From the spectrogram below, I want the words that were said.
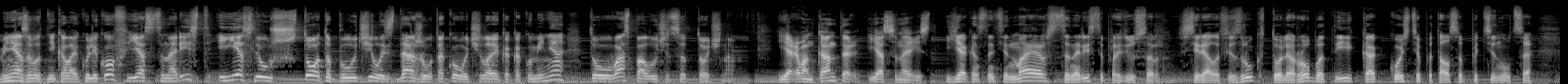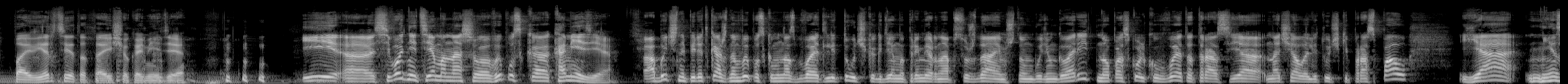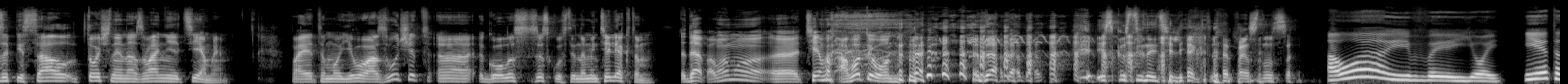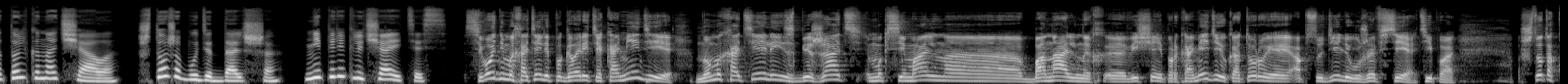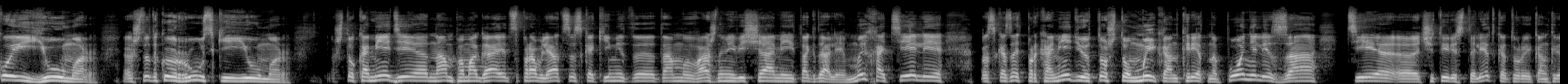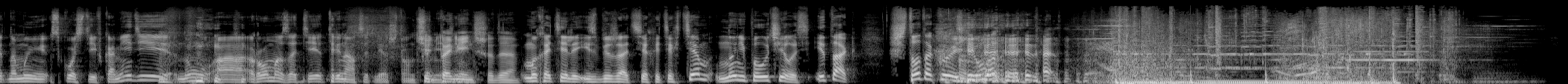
Меня зовут Николай Куликов, я сценарист, и если уж что-то получилось даже у такого человека, как у меня, то у вас получится точно. Я Роман Кантер, я сценарист. Я Константин Майер, сценарист и продюсер сериала «Физрук», Толя Робот и «Как Костя пытался подтянуться». Поверьте, это та еще комедия. И э, сегодня тема нашего выпуска – комедия. Обычно перед каждым выпуском у нас бывает летучка, где мы примерно обсуждаем, что мы будем говорить, но поскольку в этот раз я начало летучки проспал, я не записал точное название темы. Поэтому его озвучит э, голос с искусственным интеллектом. Да, по-моему, э, тема... А вот и он. Да, да, да. Искусственный интеллект проснулся. Ой-ой-ой. И это только начало. Что же будет дальше? Не переключайтесь. Сегодня мы хотели поговорить о комедии, но мы хотели избежать максимально банальных э, вещей про комедию, которые обсудили уже все. Типа, что такое юмор, что такое русский юмор, что комедия нам помогает справляться с какими-то там важными вещами и так далее. Мы хотели рассказать про комедию то, что мы конкретно поняли за те 400 э, лет, которые конкретно мы с Костей в комедии, ну, а Рома за те 13 лет, что он Чуть в комедии. поменьше, да. Мы хотели избежать всех этих тем, но не получилось. Итак, что такое юмор?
